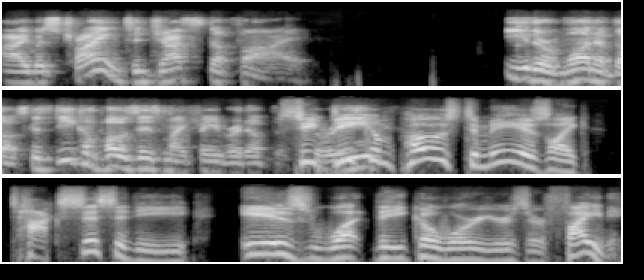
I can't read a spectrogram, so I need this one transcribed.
I was trying to justify either one of those because D'Compose is my favorite of the See, three. D'Compose to me is like toxicity is what the eco warriors are fighting.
